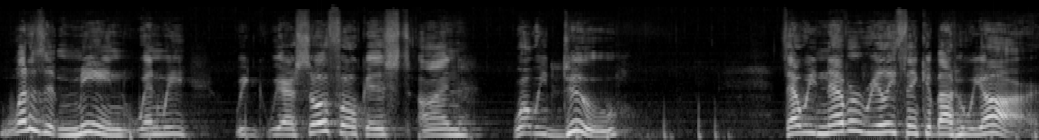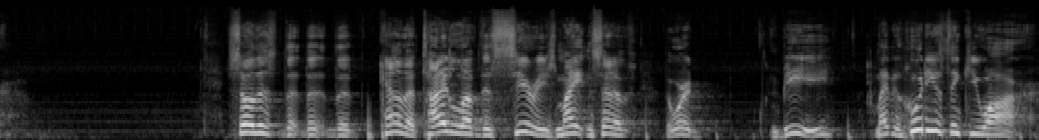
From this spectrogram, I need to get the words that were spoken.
What does it mean when we we, we are so focused on what we do that we never really think about who we are. So this, the, the, the kind of the title of this series might, instead of the word be, might be who do you think you are?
